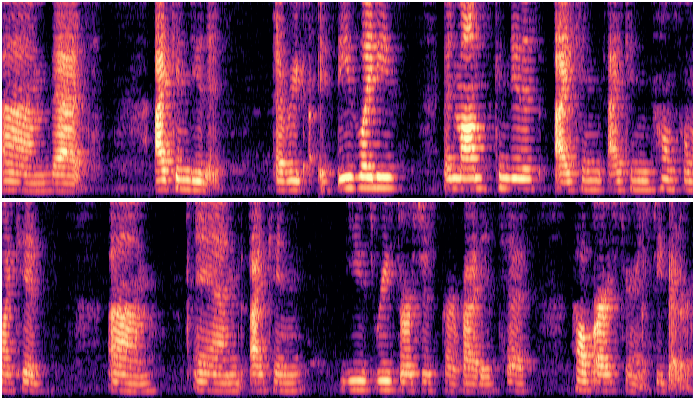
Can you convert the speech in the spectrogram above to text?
um, that I can do this. Every if these ladies and moms can do this, I can I can homeschool my kids, um, and I can use resources provided to help our experience be better.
